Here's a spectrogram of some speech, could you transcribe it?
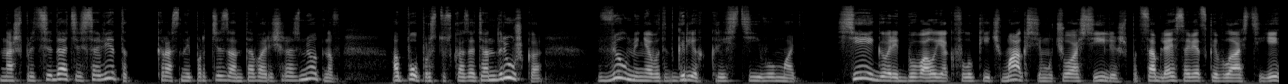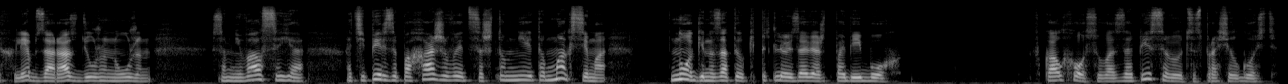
Наш председатель совета, красный партизан товарищ Разметнов, а попросту сказать Андрюшка, ввел меня в этот грех, крести его мать. Сей, говорит, бывал Яков Лукич, максимум, чего осилишь, подсобляй советской власти, ей хлеб за раз дюжин нужен. Сомневался я, а теперь запохаживается, что мне это Максима ноги на затылке петлей завяжет, побей бог. «В колхоз у вас записываются?» — спросил гость.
